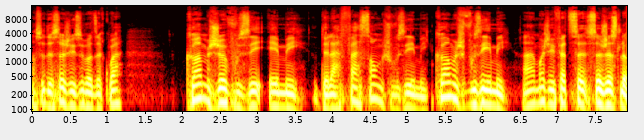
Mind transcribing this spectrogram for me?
Ensuite de ça, Jésus va dire quoi? Comme je vous ai aimé, de la façon que je vous ai aimé, comme je vous ai aimé. Hein? Moi, j'ai fait ce, geste-là.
